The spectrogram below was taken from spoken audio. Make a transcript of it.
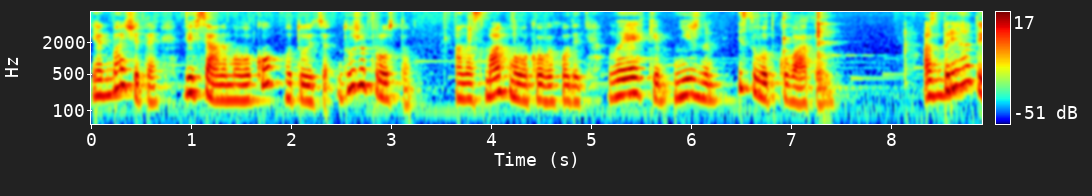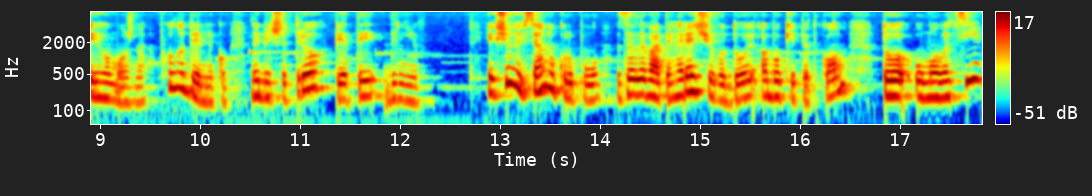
Як бачите, вівсяне молоко готується дуже просто, а на смак молоко виходить легким, ніжним і солодкуватим. А зберігати його можна в холодильнику не більше 3-5 днів. Якщо вівсяну крупу заливати гарячою водою або кипятком, то у молоці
